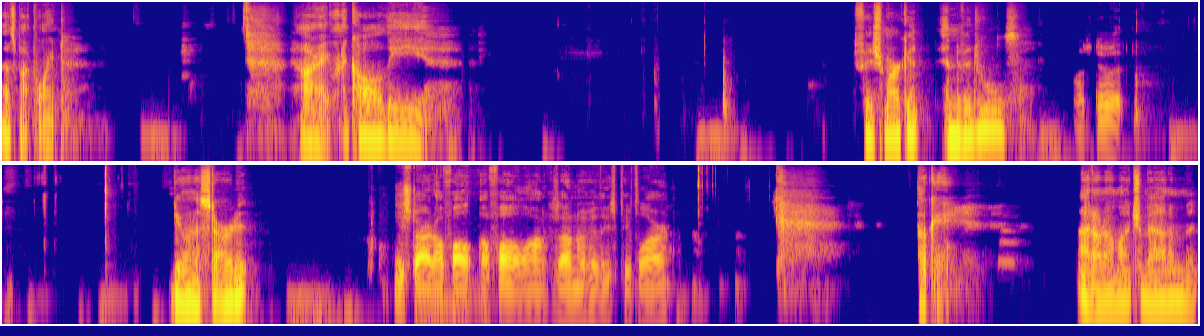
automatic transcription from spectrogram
That's my point. All right, want to call the fish market individuals. Let's do it. Do you want to start it? You start. I'll follow. I'll follow along because I don't know who these people are. Okay. I don't know much about them, but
